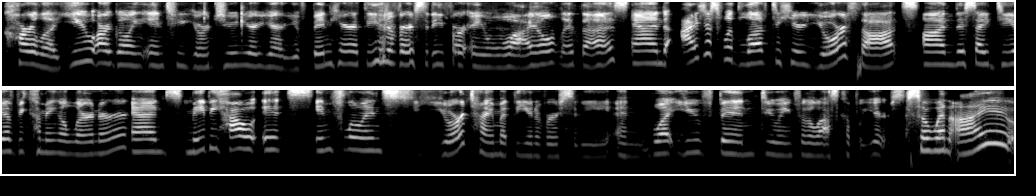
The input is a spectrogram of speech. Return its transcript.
Carla, you are going into your junior year. You've been here at the university for a while with us. And I just would love to hear your thoughts on this idea of becoming a learner and maybe how it's influenced your time at the university and what you've been doing for the last couple years. So when I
